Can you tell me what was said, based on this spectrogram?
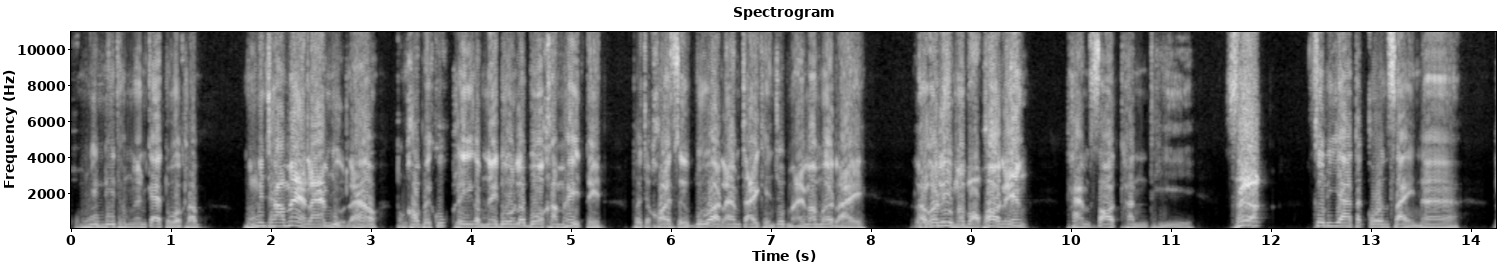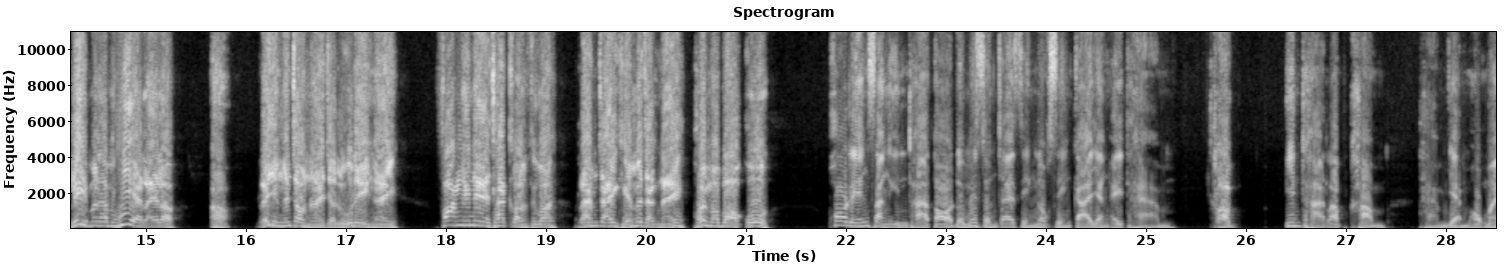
ผมยินดีทำงานแก้ตัวครับ มึงเป็นชาวแม่แรมอยู่แล้ว ต้องเข้าไปคุกคลีกับนายดวงและบัวคำให้ติด เพื่อจะคอยสืบดูว่าแรมใจเขียนจดหมายมาเมื่อไรเราก็รีบมาบอกพ่อเลี้ยง แถมสอดทันที เสือกสุริยาตะโกนใส่หน้า รีบมาทำเฮียอะไรเหรออ้าวแล้วอย่างนั้นเจ้านายจะรู้ได้ยังไง ฟังให้แน่ชัดก่อนสิวะแรมใจเขียนมาจากไหน ค่อยมาบอกกูพ่อเลี้ยงสั่งอินถาต่อโดยไม่สนใจเสียงนกเสียงกาอย่างไอ้แถม ครับ อินถารับคำแถมแหยมออกมา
